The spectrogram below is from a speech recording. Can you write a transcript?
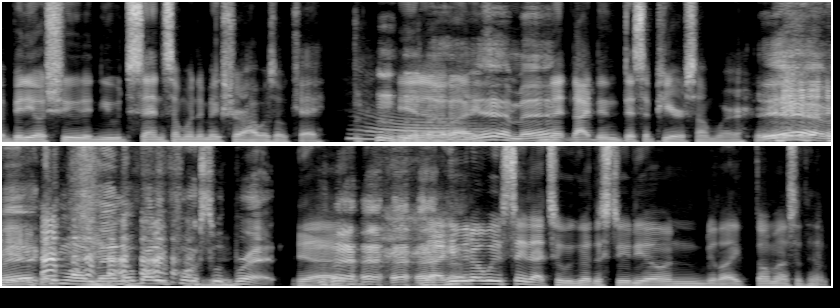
a video shoot, and you would send someone to make sure I was okay, Aw. You know, like- yeah, man. that I didn't disappear somewhere. Yeah, man. Come on, man. Nobody fucks with Brett. Yeah. Nah, he would always say that too. We go to the studio and be like, "Don't mess with him."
